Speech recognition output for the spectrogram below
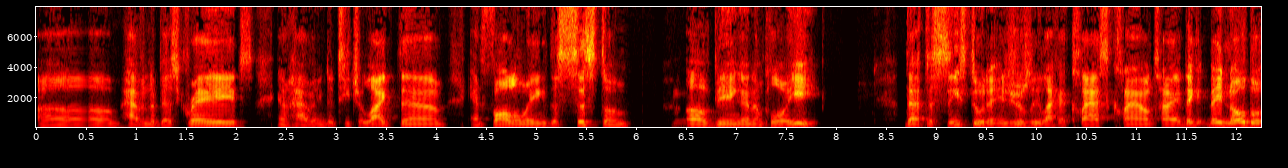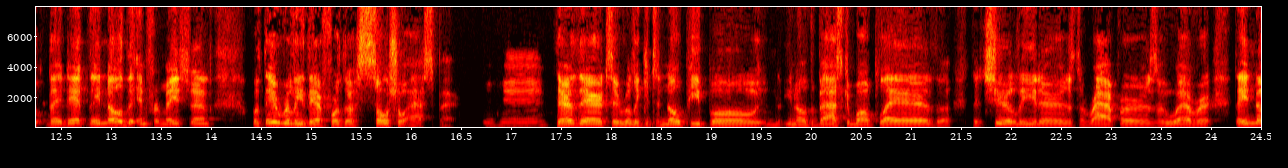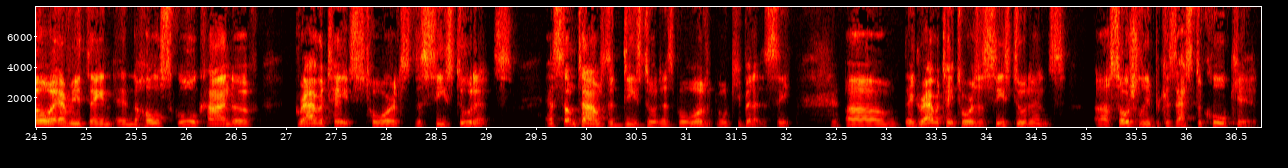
um, having the best grades and having the teacher like them and following the system mm-hmm. of being an employee that the C student is usually like a class clown type. They they know the they they know the information, but they're really there for the social aspect. Mm-hmm. They're there to really get to know people, you know, the basketball player, the the cheerleaders, the rappers, whoever. They know everything, and the whole school kind of gravitates towards the C students, and sometimes the D students, but we'll we'll keep it at the C. Mm-hmm. Um, they gravitate towards the C students uh, socially because that's the cool kid,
